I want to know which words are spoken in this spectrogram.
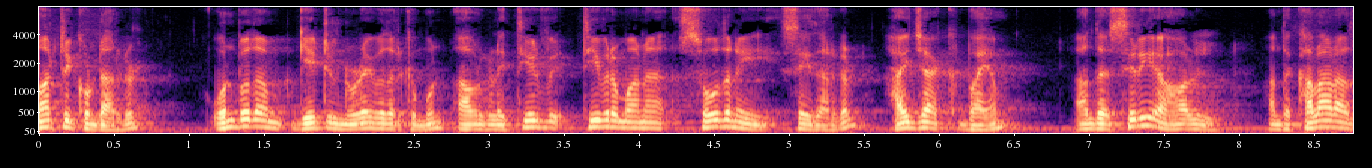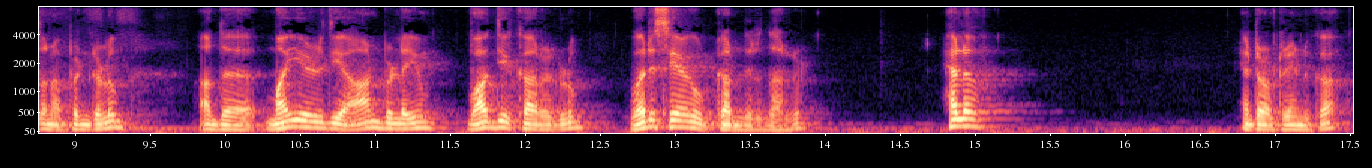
மாற்றிக்கொண்டார்கள். ஒன்பதாம் கேட்டில் நுழைவதற்கு முன் அவர்களை தீர்வு தீவிரமான சோதனை செய்தார்கள். ஹைஜாக் பயம். அந்த சிறிய ஹாலில் அந்த கலாராதனா பெண்களும் அந்த மை எழுதிய ஆண் பிள்ளையும் வாத்தியக்காரர்களும் வரிசையாக உட்கார்ந்திருந்தார்கள். ஹலோ என்றாள் ரேணுகா.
